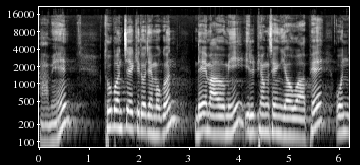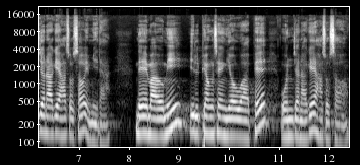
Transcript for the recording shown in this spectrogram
아멘. 두 번째 기도 제목은 내 마음이 일평생 여호와 앞에 온전하게 하소서입니다. 내 마음이 일평생 여호와 앞에 온전하게 하소서.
